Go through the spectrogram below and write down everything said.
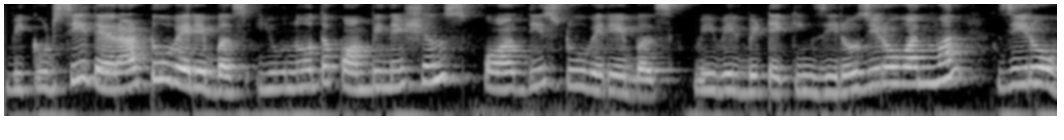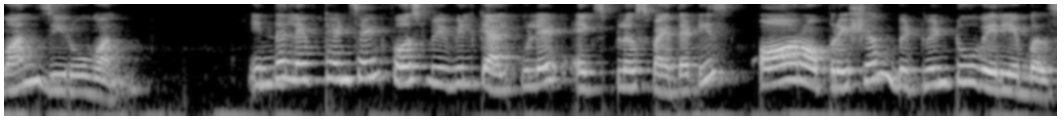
We could see there are two variables. You know the combinations for these two variables. We will be taking 0011, 0101. In the left hand side first we will calculate x plus y that is OR operation between two variables.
